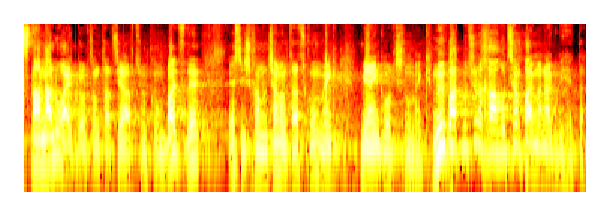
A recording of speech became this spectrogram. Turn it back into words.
ստանալու այդ գործընթացի արդյունքում, բայց դե այս իշխանության ընթացքում մենք միայն կորցնում ենք։ Նույն պատմությունը խաղաղության պայմանագրի հետ է։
